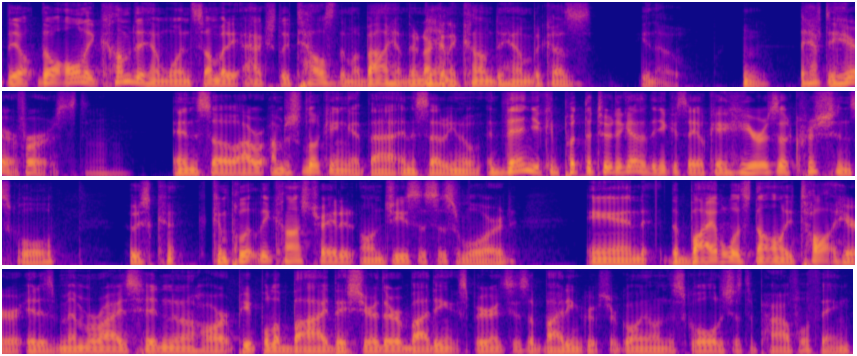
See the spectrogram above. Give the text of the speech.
they'll they'll only come to Him when somebody actually tells them about Him. They're not Yeah. going to come to Him because you know Hmm. they have to hear 1st Mm-hmm. and so I, I'm just looking at that and instead of, you know, and then you can put the two together. Then you can say, okay, here's a Christian school who's co- completely concentrated on Jesus as Lord. And the Bible is not only taught here, it is memorized, hidden in our heart. People abide, they share their abiding experiences. Abiding groups are going on in the school. It's just a powerful thing.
